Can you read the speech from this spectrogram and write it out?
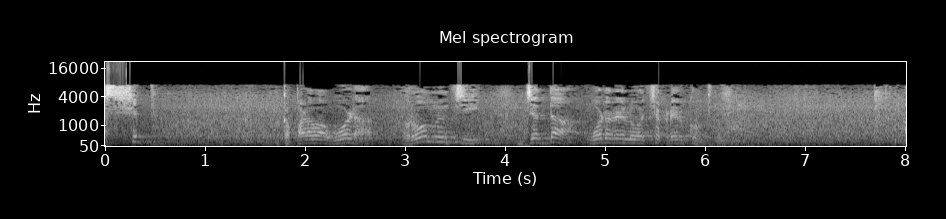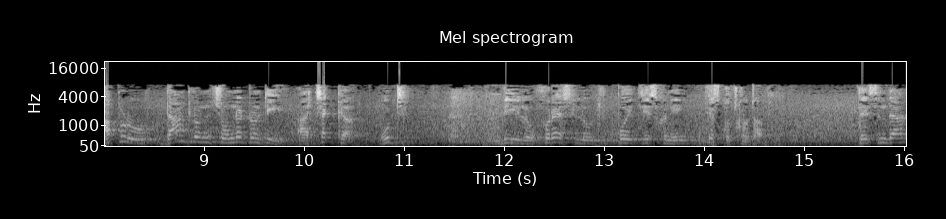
షిప్ ఒక పడవ ఓడ రోమ్ నుంచి జద్దా ఓడరేలో వచ్చి అక్కడ ఎరుక్కుంటుంది అప్పుడు దాంట్లో నుంచి ఉన్నటువంటి ఆ చెక్క వుడ్ వీళ్ళు ఫురెస్ట్లు పోయి తీసుకుని తీసుకొచ్చుకుంటారు. తెలిసిందా?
